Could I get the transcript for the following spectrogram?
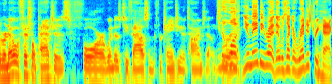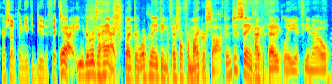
there were no official patches for Windows 2000 for changing the time zones. You know were, what? You may be right. There was like a registry hack or something you could do to fix yeah, it. Yeah, there was a hack, but there wasn't anything official from Microsoft. And just saying hypothetically, if you know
